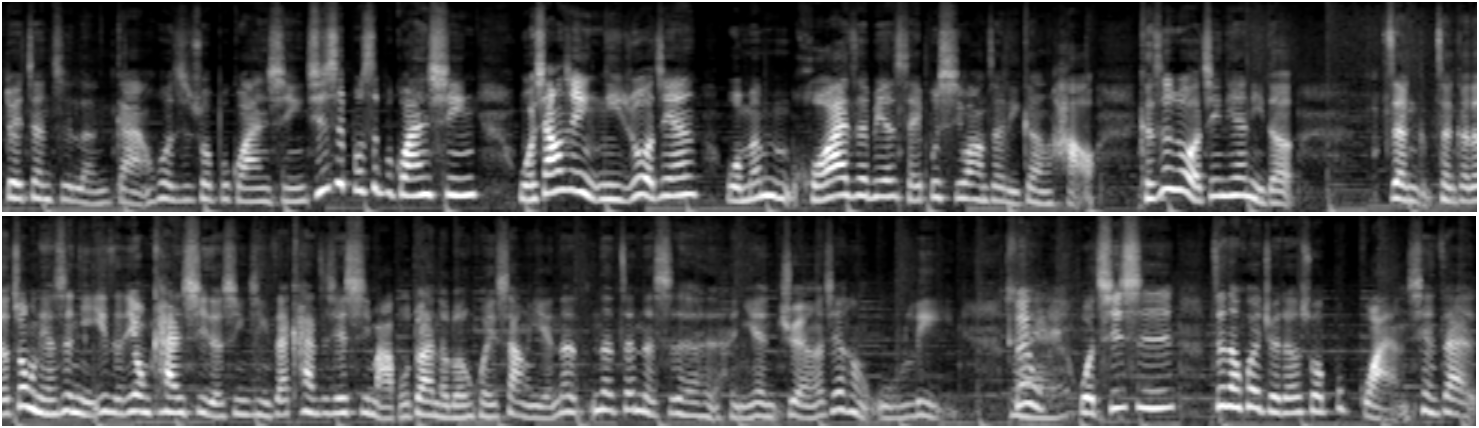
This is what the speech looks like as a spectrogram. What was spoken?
对政治冷感。或者是说不关心，其实不是不关心。我相信你，如果今天我们活在这边，谁不希望这里更好？可是如果今天你的整整个的重点是你一直用看戏的心情在看这些戏码不断的轮回上演，那那真的是很很厌倦，而且很无力。所以我其实真的会觉得说，不管现在。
